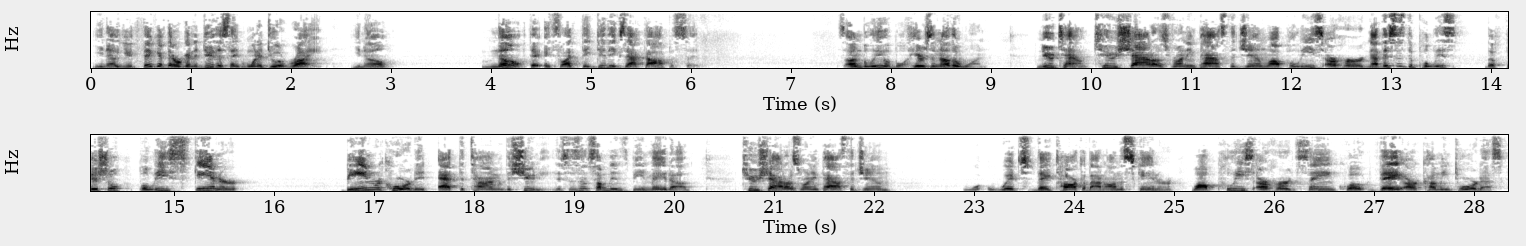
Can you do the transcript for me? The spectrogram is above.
You know, you'd think if they were going to do this, they'd want to do it right, you know? No, it's like they do the exact opposite. It's unbelievable. Here's another one. Newtown, two shadows running past the gym while police are heard. Now, this is the police, the official police scanner being recorded at the time of the shooting. This isn't something that's being made up. Two shadows running past the gym, which they talk about on the scanner, while police are heard saying, quote, they are coming toward us,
